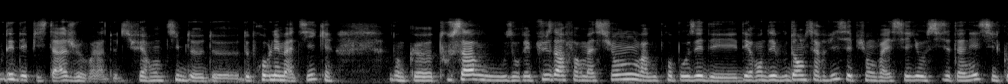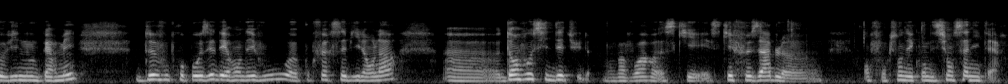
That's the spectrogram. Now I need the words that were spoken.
ou des dépistages voilà, de différents types de, de, problématiques. Donc tout ça, vous aurez plus d'informations, on va vous proposer des, des rendez-vous dans le service et puis on va essayer aussi cette année, si le Covid nous le permet, de vous proposer des rendez-vous pour faire ces bilans-là euh, dans vos sites d'études. On va voir euh, ce qui est, faisable euh, en fonction des conditions sanitaires.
